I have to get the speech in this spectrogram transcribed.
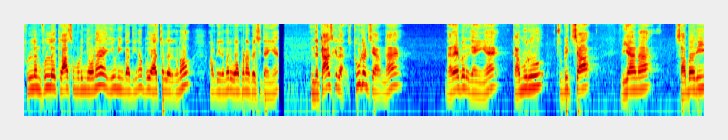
full and full class முடிஞ்சோடனே ஈவினிங் பார்த்தீங்கன்னா போய் ஹாஸ்டலில் இருக்கணும் அப்படிங்கிற மாதிரி ஓப்பனாக பேசிட்டாங்க. இந்த டாஸ்கில் ஸ்டூடெண்ட்ஸ் யாருன்னா நிறைய பேர் இருக்காங்க. கமுரு சுபிக்ஷா வியானா சபரி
